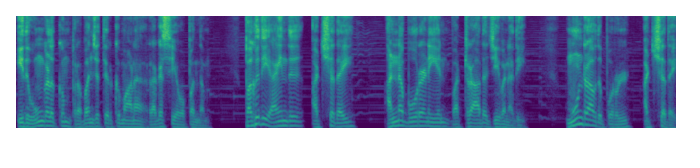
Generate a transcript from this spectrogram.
இது உங்களுக்கும் பிரபஞ்சத்திற்குமான ரகசிய ஒப்பந்தம். பகுதி ஐந்து அட்சதை அன்னபூரணியின் வற்றாத ஜீவநதி. மூன்றாவது பொருள் அட்சதை.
